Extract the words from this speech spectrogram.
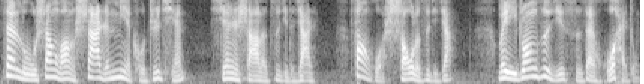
在鲁殇王杀人灭口之前，先杀了自己的家人，放火烧了自己家，伪装自己死在火海中。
